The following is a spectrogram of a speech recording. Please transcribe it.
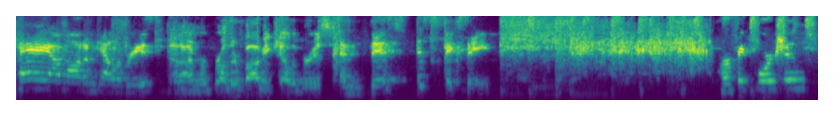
Hey, I'm Autumn Calabrese, And I'm her brother, Bobby Calabrese. and this is Fixate. Perfect portions,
